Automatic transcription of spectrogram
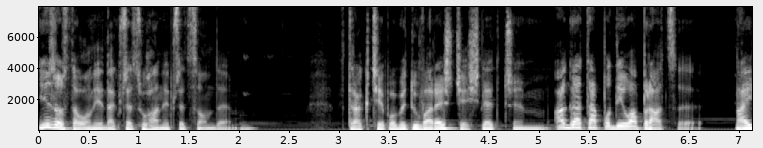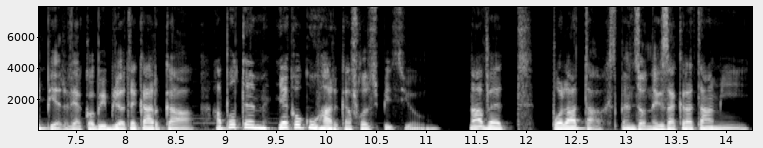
Nie został on jednak przesłuchany przed sądem. W trakcie pobytu w areszcie śledczym Agata podjęła pracę. Najpierw jako bibliotekarka, a potem jako kucharka w hospicjum. Nawet po latach spędzonych za kratami,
